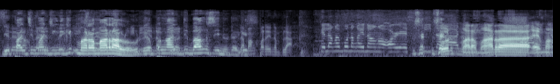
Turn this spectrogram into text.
Dipancing-mancing dikit marah-marah loh. Dia pengganti bangsin udah guys. Kailangan mo na ngayon ng uh, na marah-marah. Emang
